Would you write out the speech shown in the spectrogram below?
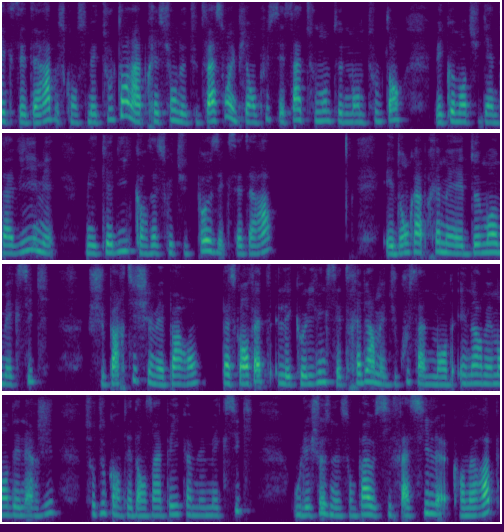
etc., parce qu'on se met tout le temps la pression de toute façon. Et puis en plus, c'est ça, tout le monde te demande tout le temps, mais comment tu gagnes ta vie, mais, mais Kelly, quand est-ce que tu te poses, etc. Et donc après mes deux mois au Mexique, je suis partie chez mes parents, parce qu'en fait, les co-living, c'est très bien, mais du coup, ça demande énormément d'énergie, surtout quand tu es dans un pays comme le Mexique, où les choses ne sont pas aussi faciles qu'en Europe.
